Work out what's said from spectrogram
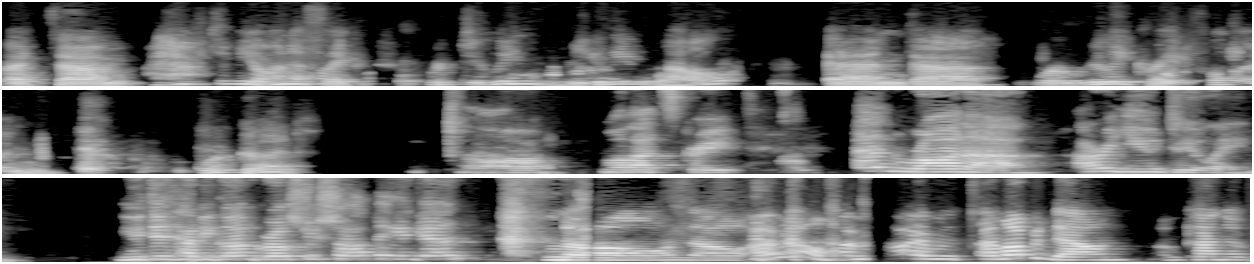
But um, I have to be honest, like we're doing really well, and uh, we're really grateful, and we're good. Oh, well, that's great. And Rana, how are you doing? You did? Have you gone grocery shopping again? No, no. I don't know. I'm, I'm, I'm up and down. I'm kind of,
